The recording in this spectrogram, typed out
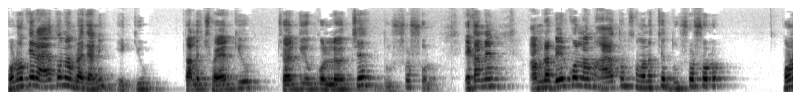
ঘনকের আয়তন আমরা জানি এ কিউব তাহলে ছয়ের কিউব ছয়ের কিউব করলে হচ্ছে দুশো ষোলো। এখানে আমরা বের করলাম আয়তন সমান হচ্ছে দুশো ষোলো ঘন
